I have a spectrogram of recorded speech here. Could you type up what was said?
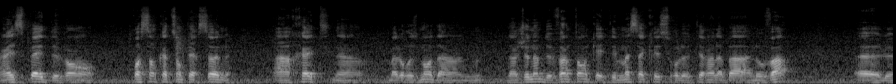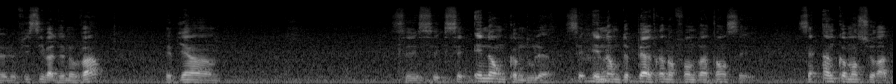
un espède devant 300-400 personnes à Achet, malheureusement d'un jeune homme de 20 ans qui a été massacré sur le terrain là-bas à Nova, euh, le, le, festival de Nova, eh bien, c'est énorme comme douleur. C'est mhm. énorme de perdre un enfant de 20 ans, c'est incommensurable.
